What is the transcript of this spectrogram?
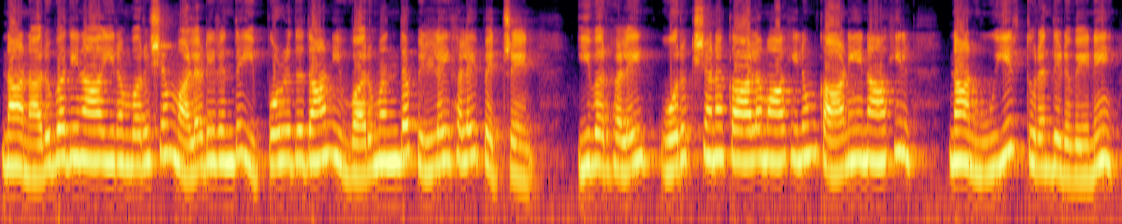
நான் அறுபதினாயிரம் வருஷம் மலடிருந்து இப்பொழுதுதான் இவ்வருமந்த பிள்ளைகளை பெற்றேன். இவர்களை ஒரு க்ஷண காலமாகிலும் காணேனாகில் நான் உயிர் துறந்திடுவேனே.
